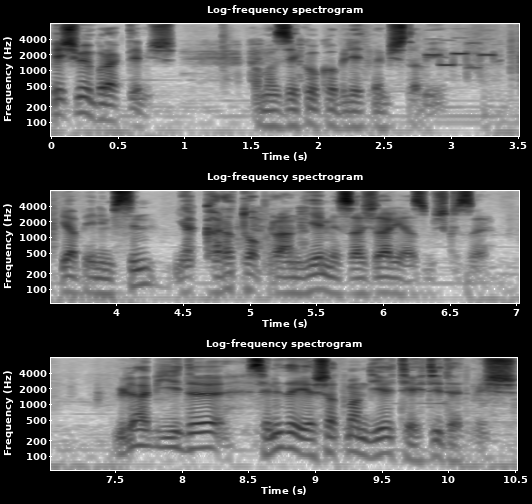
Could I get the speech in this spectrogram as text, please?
Peşimi bırak demiş. Ama Zeko kabul etmemiş tabii. Ya benimsin ya kara toprağın diye mesajlar yazmış kıza. Gül abiyi de seni de yaşatmam diye tehdit etmiş.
